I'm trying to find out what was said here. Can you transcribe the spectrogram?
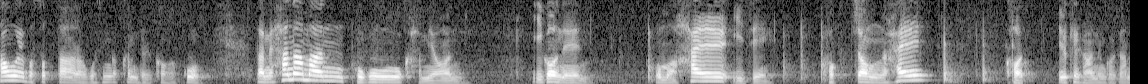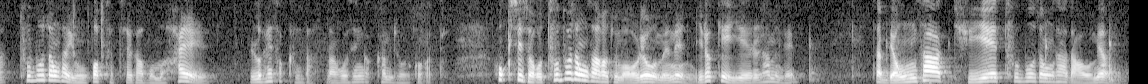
however 썼다라고 생각하면 될 것 같고 그다음에 하나만 보고 가면 이거는 뭐뭐 할 이제 걱정할 것 이렇게 가는 거잖아. 투부정사 용법 자체가 뭐뭐 할로 해석한다 라고 생각하면 좋을 것 같아. 혹시 저거 투부정사가 좀 어려우면은 이렇게 이해를 하면 돼. 자 명사 뒤에 투부정사 나오면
